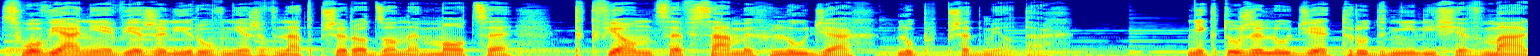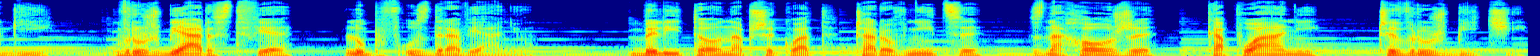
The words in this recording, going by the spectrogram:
Słowianie wierzyli również w nadprzyrodzone moce tkwiące w samych ludziach lub przedmiotach. Niektórzy ludzie trudnili się w magii, wróżbiarstwie lub w uzdrawianiu. Byli to na przykład czarownicy, znachorzy, kapłani czy wróżbici.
